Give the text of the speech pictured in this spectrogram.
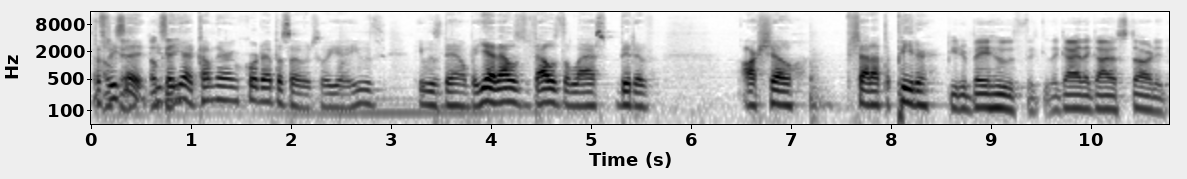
That's what he said. He okay. said, yeah, come there and record an episode. So yeah, he was he was down. But yeah, that was that was the last bit of our show. Shout out to Peter. Peter Bahouth, the, the guy that got us started.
